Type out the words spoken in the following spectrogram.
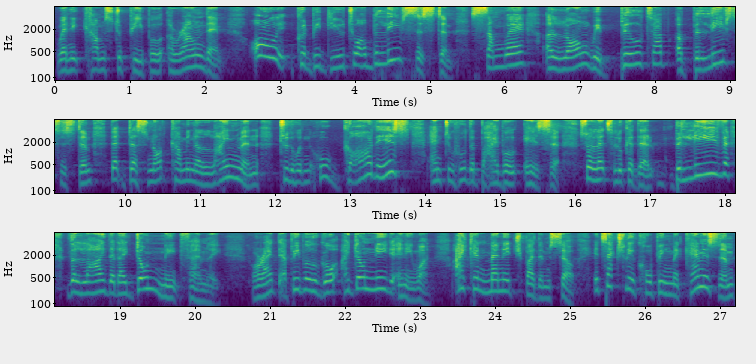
when it comes to people around them or it could be due to our belief system. Somewhere along, we built up a belief system that does not come in alignment to who God is and to who the Bible is. So let's look at that. Believe the lie that I don't need family. All right? There are people who go, I don't need anyone. I can manage by themselves. It's actually a coping mechanism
